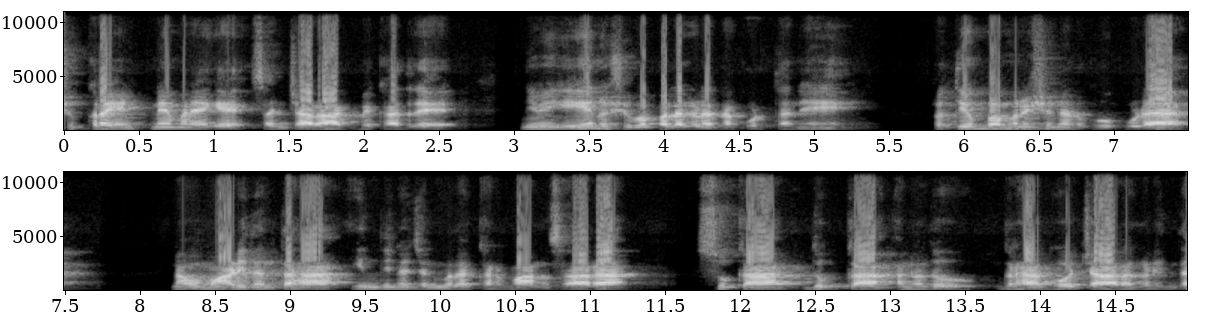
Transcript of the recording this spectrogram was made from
ಶುಕ್ರ ಎಂಟನೇ ಮನೆಗೆ ಸಂಚಾರ ಆಗ್ಬೇಕಾದ್ರೆ ನಿಮಗೆ ಏನು ಶುಭ ಫಲಗಳನ್ನ ಕೊಡ್ತಾನೆ? ಪ್ರತಿಯೊಬ್ಬ ಮನುಷ್ಯನಿಗೂ ಕೂಡ ನಾವು ಮಾಡಿದಂತಹ ಇಂದಿನ ಜನ್ಮದ ಕರ್ಮಾನುಸಾರ ಸುಖ, ದುಃಖ ಅನ್ನೋದು ಗ್ರಹ ಗೋಚಾರಗಳಿಂದ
